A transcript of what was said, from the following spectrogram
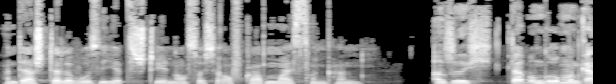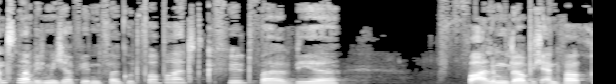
an der Stelle, wo Sie jetzt stehen, auch solche Aufgaben meistern kann? Also ich glaube, im Groben und Ganzen habe ich mich auf jeden Fall gut vorbereitet gefühlt, weil wir vor allem, glaube ich, einfach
